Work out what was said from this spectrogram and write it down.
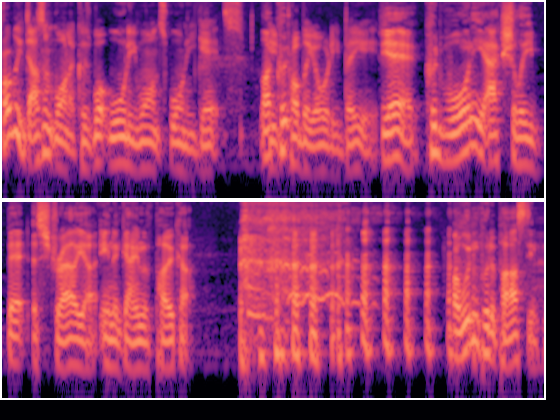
Probably doesn't want it because what Warney wants, Warney gets. Like, He'd could- probably already be it. yeah, could Warney actually bet Australia in a game of poker? I wouldn't put it past him.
